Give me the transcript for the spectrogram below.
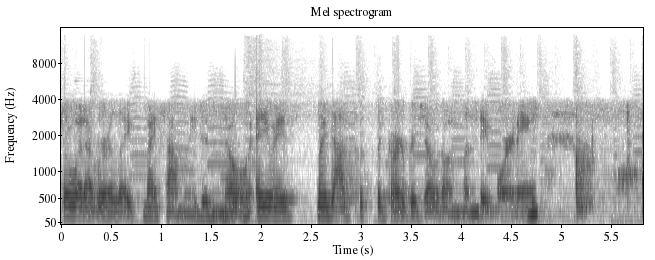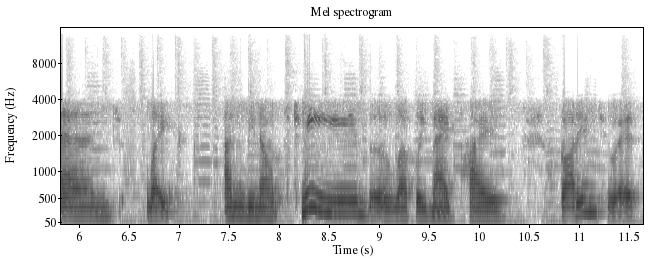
So whatever, like my family didn't know. Anyways, my dad puts the garbage out on Monday morning, and like unbeknownst to me, the lovely magpies got into it,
